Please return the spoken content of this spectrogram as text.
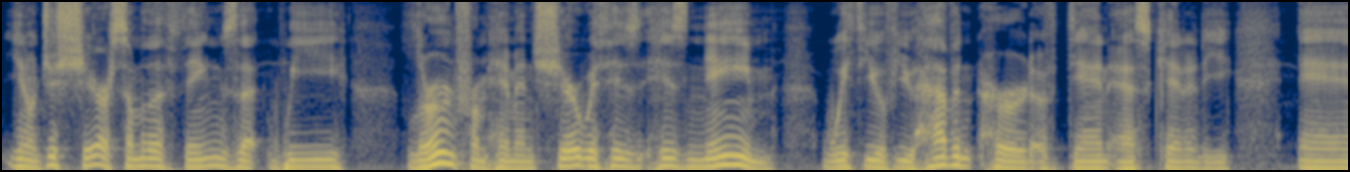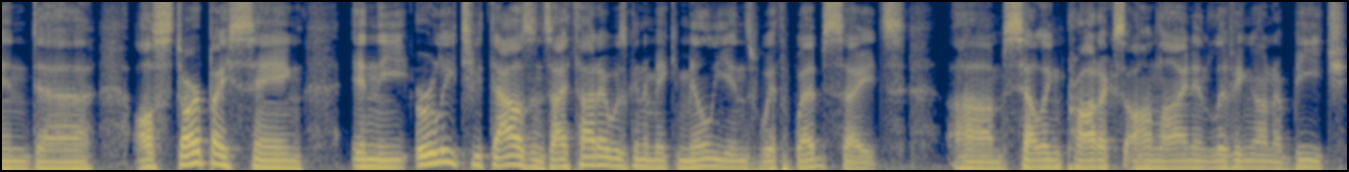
you know, just share some of the things that we learned from him and share with his his name with you if you haven't heard of Dan S. Kennedy. And uh, I'll start by saying, in the early 2000s, I thought I was going to make millions with websites, um, selling products online and living on a beach.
